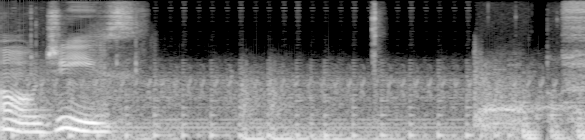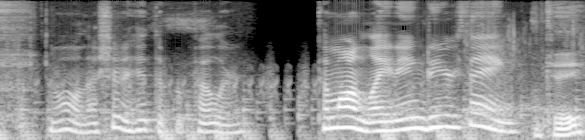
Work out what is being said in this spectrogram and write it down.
Oh, jeez. Oh, that should have hit the propeller. Come on, lightning, do your thing. Okay.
